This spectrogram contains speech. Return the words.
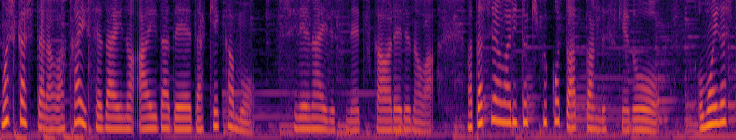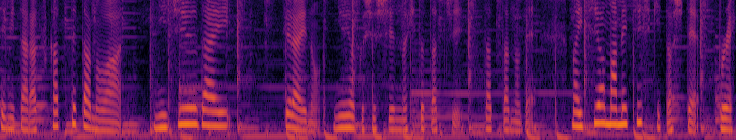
もしかしたら若い世代の間でだけかもしれないですね。使われるのは。私は割と聞くことあったんですけど思い出してみたら使ってたのは20代ぐらいのニューヨーク出身の人たちだったので、まあ、一応豆知識としてブレック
